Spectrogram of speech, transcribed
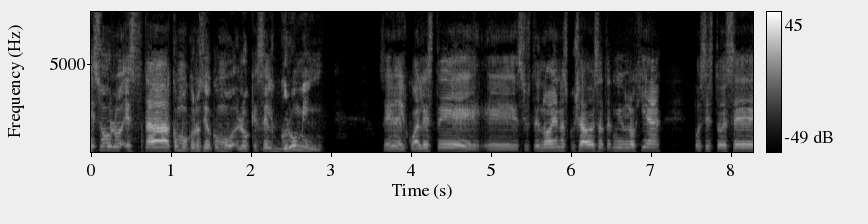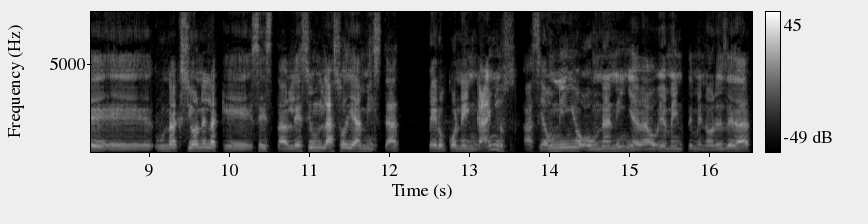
eso lo, está como conocido como lo que es el grooming, el cual este, eh, si ustedes no hayan escuchado esa terminología, pues esto es eh, una acción en la que se establece un lazo de amistad, pero con engaños hacia un niño o una niña, obviamente menores de edad,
